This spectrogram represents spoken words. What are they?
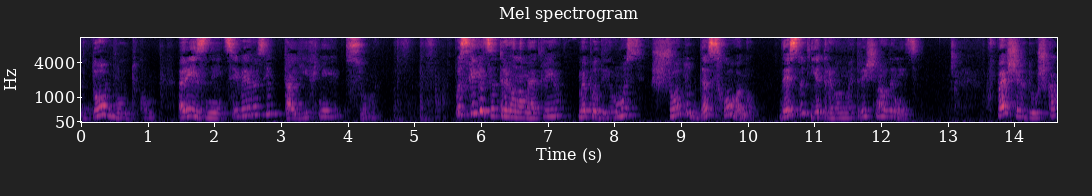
добутку різниці виразів та їхньої суми. Оскільки це тригонометрія, ми подивимось, що тут де сховано. Десь тут є тригонометрична одиниця. В перших дужках,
